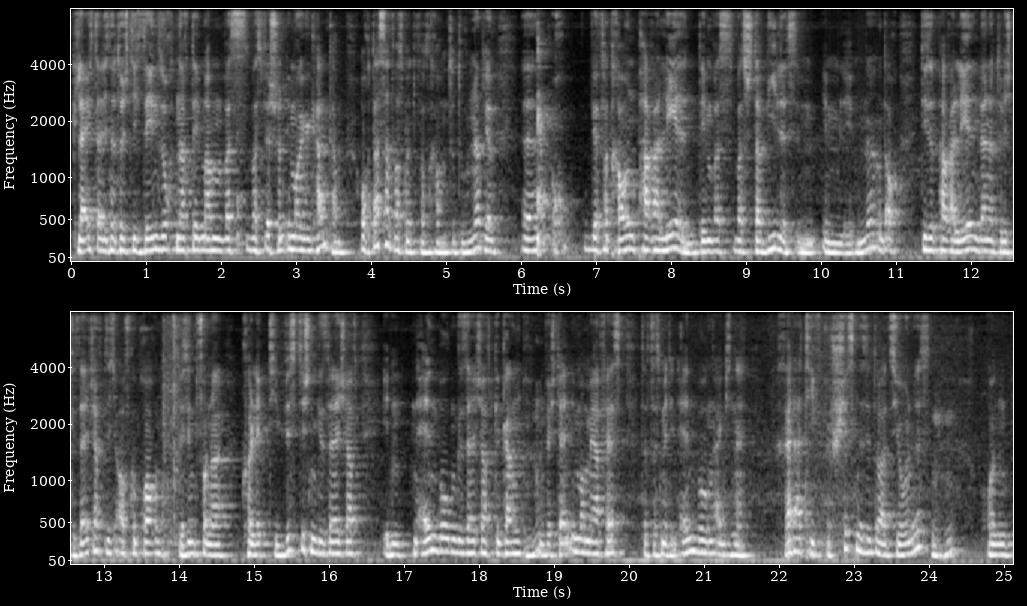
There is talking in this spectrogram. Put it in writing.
gleichzeitig natürlich die Sehnsucht nach dem haben, was, was wir schon immer gekannt haben. Auch das hat was mit Vertrauen zu tun. Ne? Wir, äh, auch, wir vertrauen Parallelen, dem, was, was stabil ist im, im Leben. Ne? Und auch diese Parallelen werden natürlich gesellschaftlich aufgebrochen. Wir sind von einer kollektivistischen Gesellschaft in eine Ellenbogengesellschaft gegangen mhm. und wir stellen immer mehr fest, dass das mit den Ellenbogen eigentlich eine relativ beschissene Situation ist. Mhm. Und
